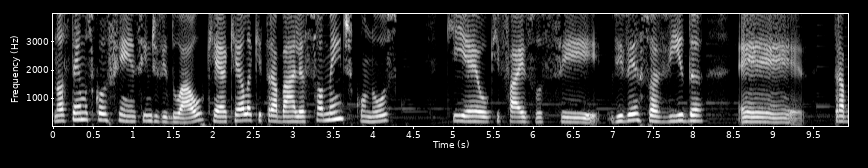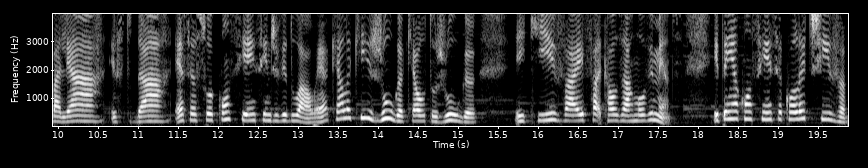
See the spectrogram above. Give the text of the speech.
Nós temos consciência individual, que é aquela que trabalha somente conosco, que é o que faz você viver sua vida, é, trabalhar, estudar, essa é a sua consciência individual, é aquela que julga, que autojulga e que vai causar movimentos. E tem a consciência coletiva,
